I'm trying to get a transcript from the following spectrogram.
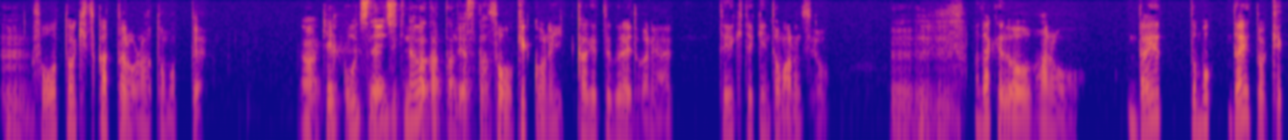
うん。相当きつかったろうなと思って。あ、結構落ちない時期長かったんですか？そう、結構ね、1ヶ月ぐらいとかね、定期的に止まるんですよ。うんうんうん。まあだけど、あの、ダイエットも、ダイエットは結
